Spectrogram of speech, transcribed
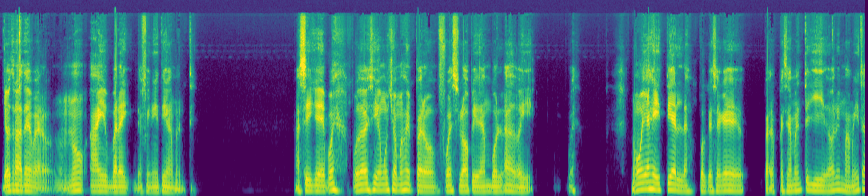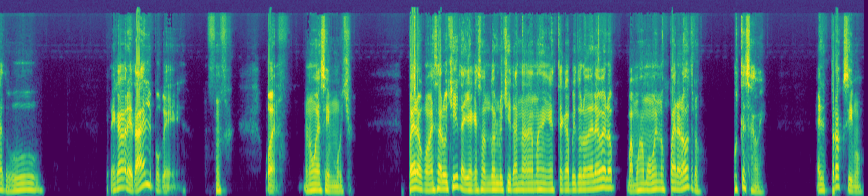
Yo traté, pero no hay break, definitivamente. Así que, pues, pudo haber sido mucho mejor, pero fue sloppy de ambos lados. Y, pues, no voy a hatearla, porque sé que, pero especialmente Gidon y mamita, tú tienes que apretar, porque, bueno, no voy a decir mucho. Pero con esa luchita, ya que son dos luchitas nada más en este capítulo de Level Up, vamos a movernos para el otro. Usted sabe, el próximo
